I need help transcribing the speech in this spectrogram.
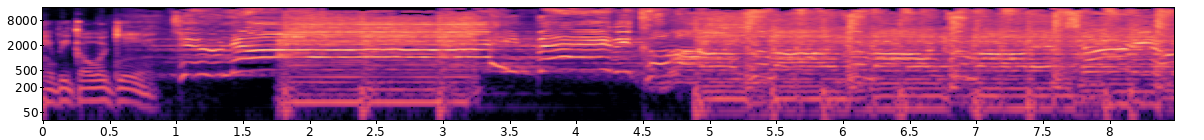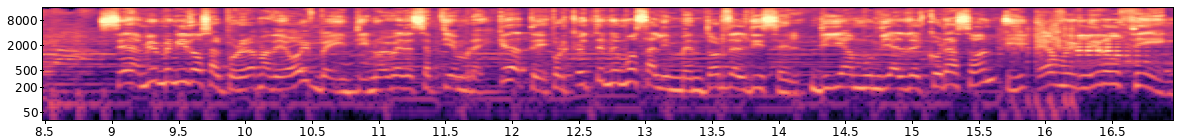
Here we go again. Sean bienvenidos al programa de hoy, 29 de septiembre. Quédate, porque hoy tenemos al inventor del diésel, Día Mundial del Corazón y Every Little Thing.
